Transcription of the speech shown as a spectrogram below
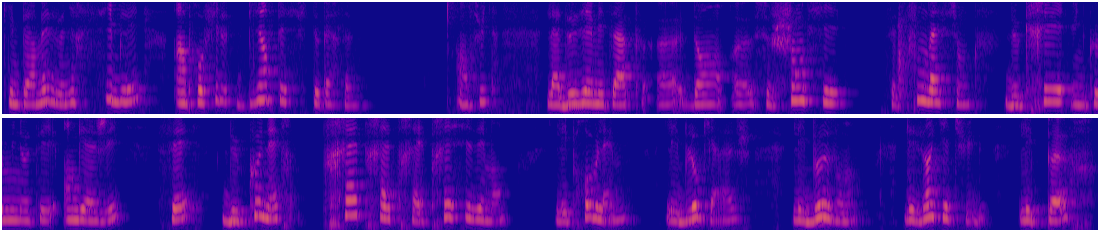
qui me permet de venir cibler un profil bien spécifique de personnes. Ensuite, la deuxième étape euh, dans euh, ce chantier, cette fondation de créer une communauté engagée, c'est de connaître très très très précisément les problèmes, les blocages, les besoins, les inquiétudes, les peurs,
